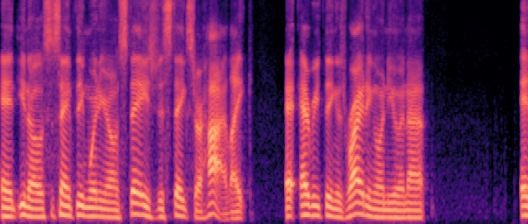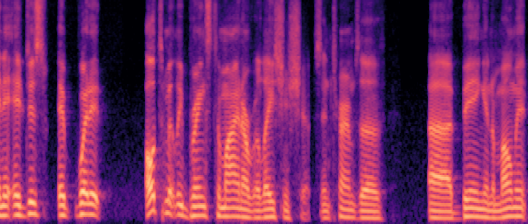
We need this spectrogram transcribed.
and you know it's the same thing when you're on stage. The stakes are high. Like everything is riding on you, and I and it, it just it what it ultimately brings to mind are relationships in terms of uh, being in a moment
